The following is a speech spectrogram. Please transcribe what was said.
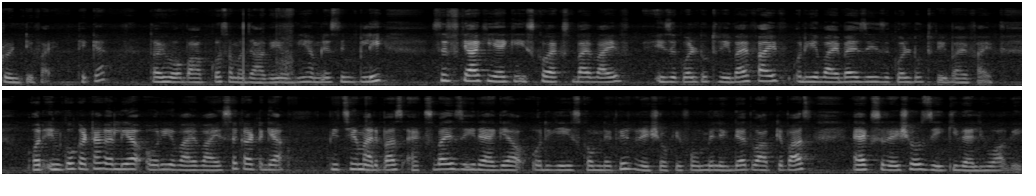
twenty five ठीक है? तो आई होप आपको समझ आ गई होगी। हमने सिंपली सिर्फ़ क्या किया है कि इसको x by y is equal to three by five और ये y by z is equal to three by five और इनको इकट्ठा कर लिया और ये वाई वाई से कट गया। पीछे हमारे पास एक्स बाई जी रह गया और ये इसको हमने फिर रेशो के फॉर्म में लिख दिया। तो आपके पास एक्स रेशो जी की वैल्यू आ गई।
